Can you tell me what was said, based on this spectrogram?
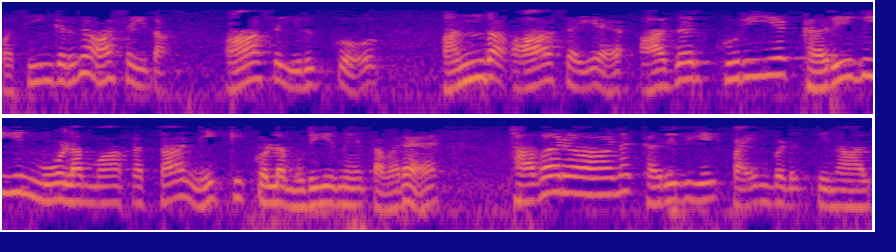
பசிங்கிறது ஆசைதான். ஆசை இருக்கோ அந்த ஆசைய அதற்குரிய கருவியின் மூலமாகத்தான் நீக்கிக் கொள்ள முடியுமே தவிர தவறான கருவியை பயன்படுத்தினால்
